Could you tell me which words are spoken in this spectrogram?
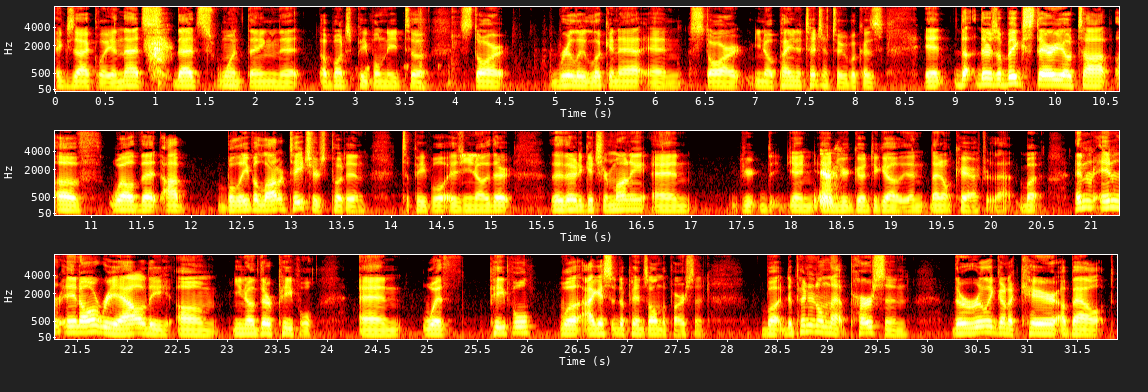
Exactly, and that's that's one thing that a bunch of people need to start really looking at and start you know paying attention to because it th- there's a big stereotype of well that I believe a lot of teachers put in to people is you know they're they're there to get your money and you're and, yeah. and you're good to go and they don't care after that but in in in all reality um you know they're people and with people well I guess it depends on the person but depending on that person they're really going to care about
